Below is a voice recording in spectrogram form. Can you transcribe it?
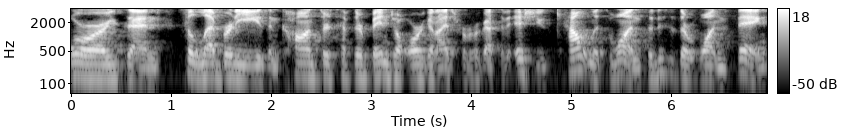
orgs and celebrities and concerts have there been to organize for progressive issues? Countless ones. So this is their one thing.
